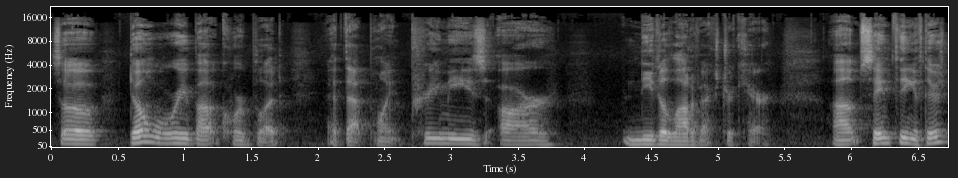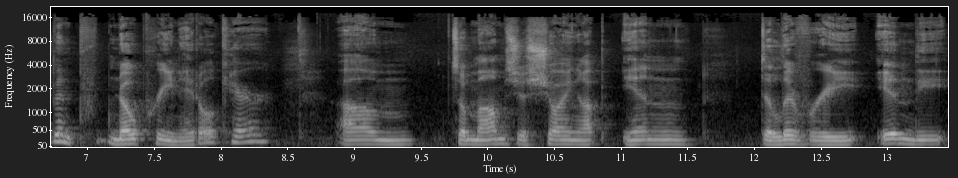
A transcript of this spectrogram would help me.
so don't worry about cord blood at that point. Preemies are need a lot of extra care. Um, same thing if there's been pr- no prenatal care um, so mom's just showing up in delivery in the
